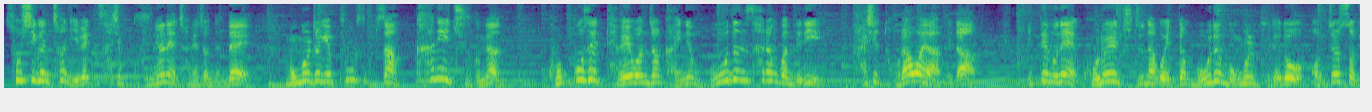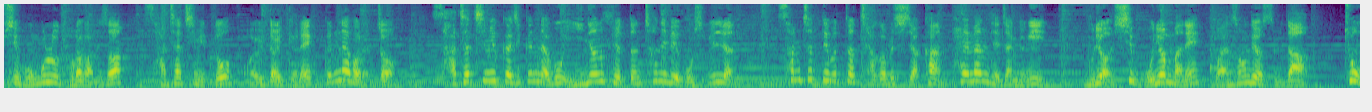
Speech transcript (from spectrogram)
소식은 1249년에 전해졌는데 몽골족의 풍습상 칸이 죽으면 곳곳에 대회원정 가 있는 모든 사령관들이 다시 돌아와야 합니다. 이 때문에 고려에 주둔하고 있던 모든 몽골 부대도 어쩔 수 없이 몽골로 돌아가면서 4차 침입도 얼떨결에 끝나버렸죠. 4차 침입까지 끝나고 2년 후였던 1251년 3차 때부터 작업을 시작한 8만 대장경이 무려 15년 만에 완성되었습니다. 총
